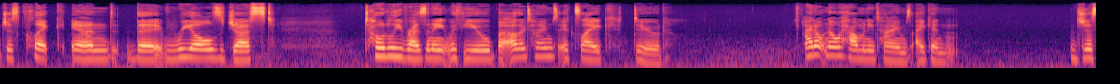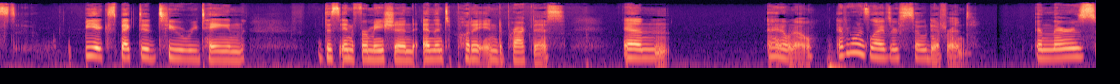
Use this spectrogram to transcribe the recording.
just click and the reels just totally resonate with you, but other times it's like, dude, I don't know how many times I can just be expected to retain this information and then to put it into practice. And I don't know. Everyone's lives are so different. And there's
